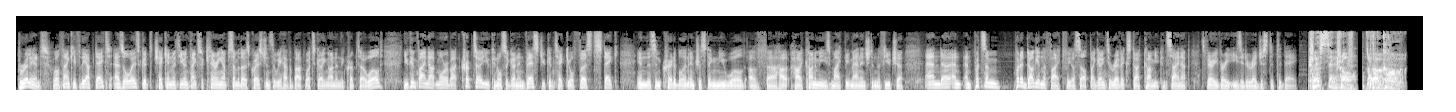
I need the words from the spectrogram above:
Brilliant. Well, thank you for the update. As always, good to check in with you and thanks for clearing up some of those questions that we have about what's going on in the crypto world. You can find out more about crypto. You can also go and invest. You can take your first stake in this incredible and interesting new world of uh, how, how economies might be managed in the future and, uh, and, and put some put a dog in the fight for yourself by going to revix.com. You can sign up. It's very, very easy to register today. CliffCentral.com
